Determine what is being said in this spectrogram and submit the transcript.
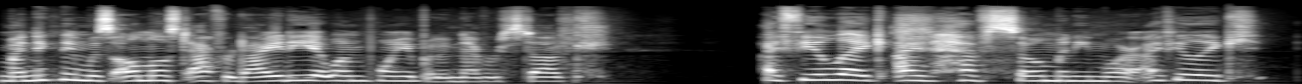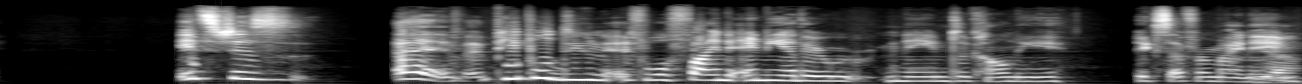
my nickname was almost Aphrodite at one point, but it never stuck. I feel like I have so many more. I feel like it's just uh, people do if will find any other name to call me except for my name, Yeah.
